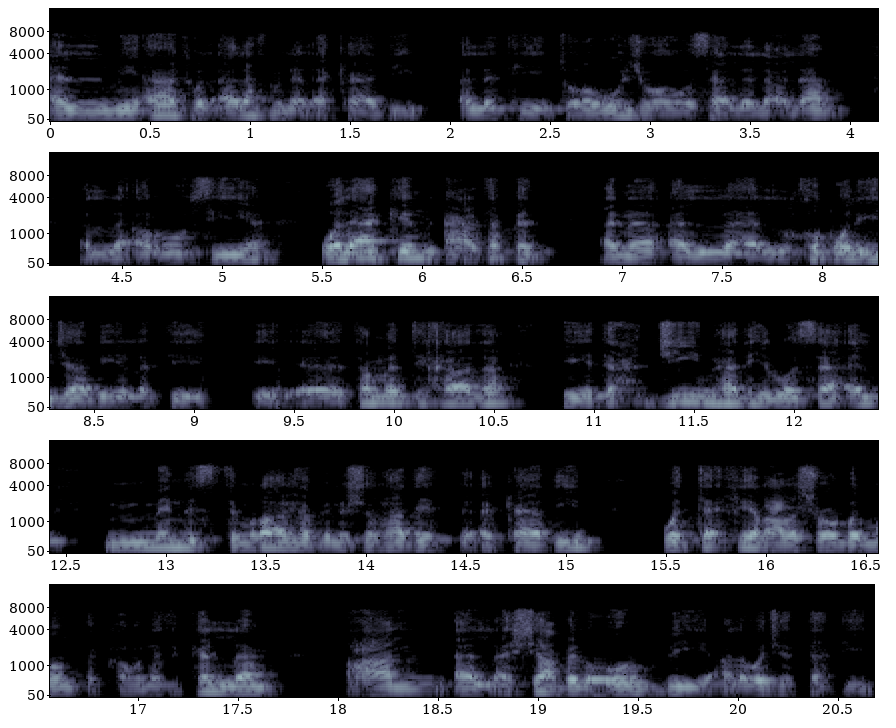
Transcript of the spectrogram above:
المئات والآلاف من الأكاذيب التي تروجها وسائل الإعلام الروسية ولكن أعتقد أن الخطوة الإيجابية التي تم اتخاذها هي تحجيم هذه الوسائل من استمرارها بنشر هذه الأكاذيب والتأثير على شعوب المنطقة. ونتكلم عن الشعب الأوروبي على وجه التحديد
